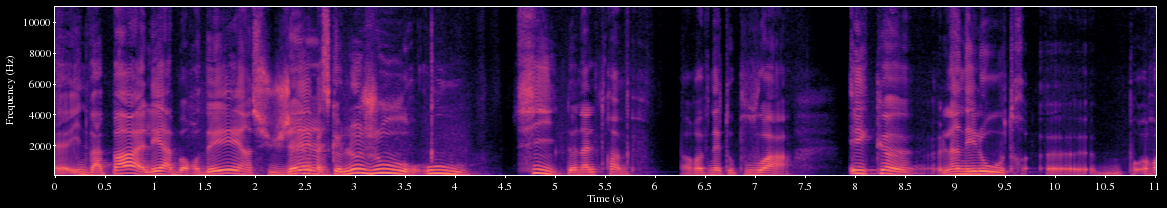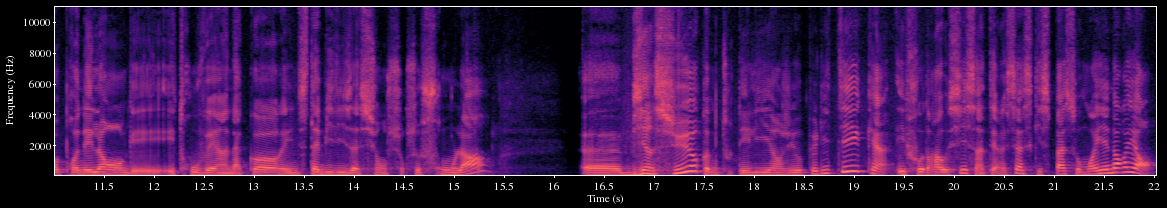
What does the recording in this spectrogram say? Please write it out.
euh, il ne va pas aller aborder un sujet, hmm. parce que le jour où si Donald Trump revenait au pouvoir et que l'un et l'autre euh, reprenaient langue et, trouvaient un accord et une stabilisation sur ce front-là, euh, bien sûr, comme tout est lié en géopolitique, il faudra aussi s'intéresser à ce qui se passe au Moyen-Orient.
